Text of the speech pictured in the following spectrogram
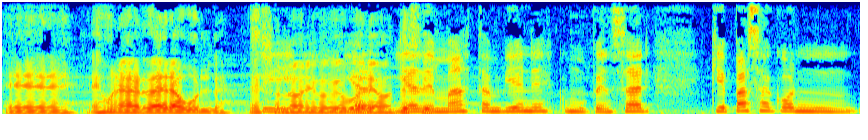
Eh, es una verdadera burla. Eso Sí, es lo único que y a- podríamos y decir. además también es como pensar qué pasa con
